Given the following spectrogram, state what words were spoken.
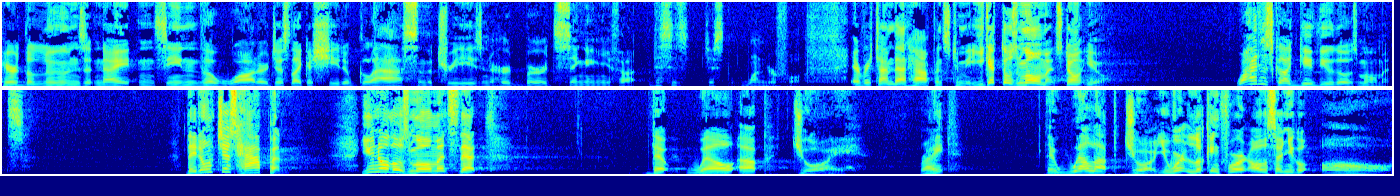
heard the loons at night and seen the water just like a sheet of glass and the trees and heard birds singing. You thought, this is just wonderful. Every time that happens to me, you get those moments, don't you? Why does God give you those moments? They don't just happen. You know those moments that that well up joy right? They well up joy. You weren't looking for it, all of a sudden you go, oh.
